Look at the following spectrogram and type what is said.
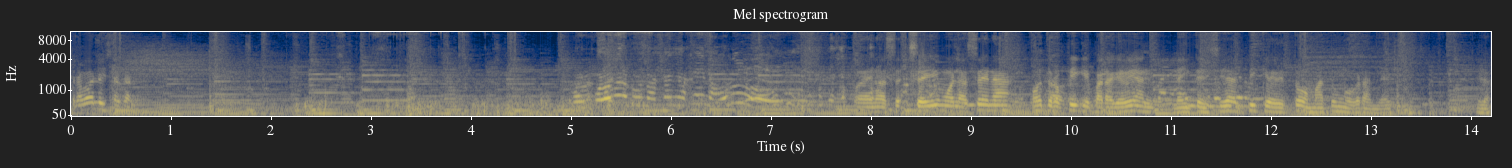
Trabalo y sacalo. Por, por lo menos con una caña ajena, boludo. Bueno, se- seguimos la cena. Otro pique para que vean la intensidad del pique de todos matungos grandes. Mirá.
